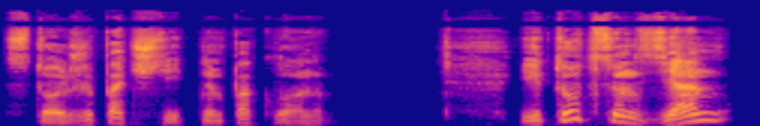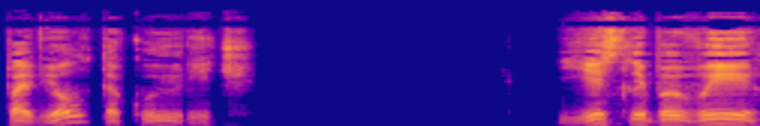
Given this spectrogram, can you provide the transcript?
столь же почтительным поклоном. И тут Цунзян повел такую речь. «Если бы вы,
